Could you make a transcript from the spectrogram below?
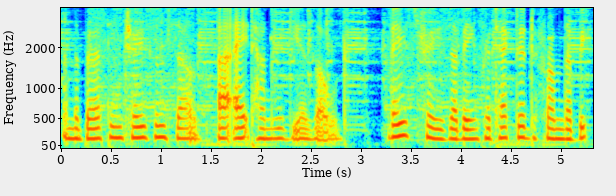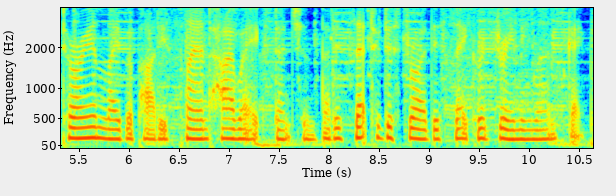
and the birthing trees themselves are 800 years old. These trees are being protected from the Victorian Labor Party's planned highway extension that is set to destroy this sacred dreaming landscape.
